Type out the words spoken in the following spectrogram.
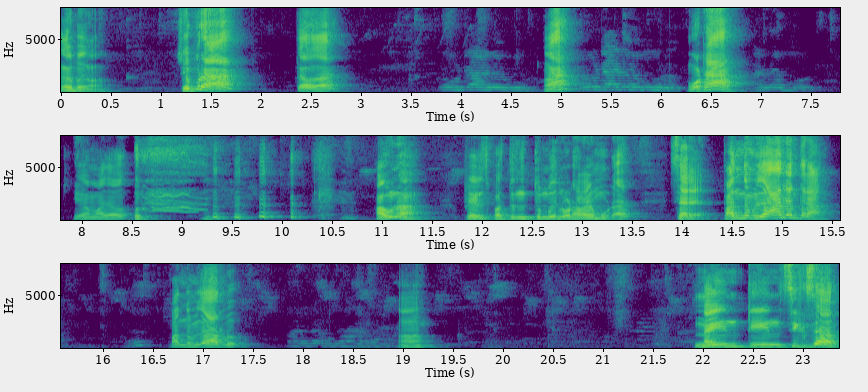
నిలబోయినా చెప్పురా. తెవదా నూట ఏమా అవునా? ఫ్రెండ్స్ పద్దెనిమిది తొమ్మిది నూట అరవై మూడా? సరే పంతొమ్మిది ఆరులు ఎంతరా? పంతొమ్మిది ఆరులు. Nineteen six R.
